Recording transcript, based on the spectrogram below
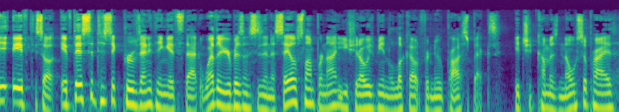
if so, if this statistic proves anything, it's that whether your business is in a sales slump or not, you should always be in the lookout for new prospects. It should come as no surprise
